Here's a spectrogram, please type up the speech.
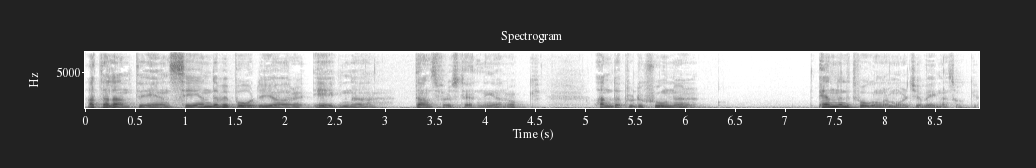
Atalante är en scen där vi både gör egna dansföreställningar och andra produktioner. En eller två gånger om året gör vi egna saker.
